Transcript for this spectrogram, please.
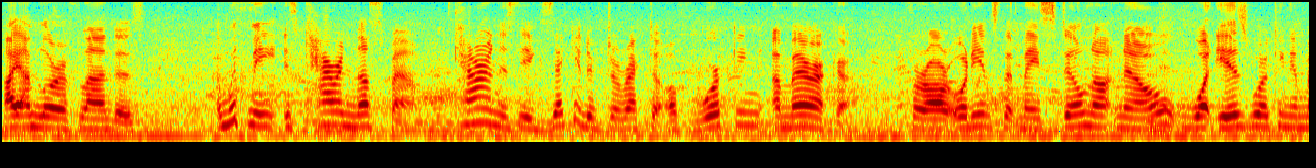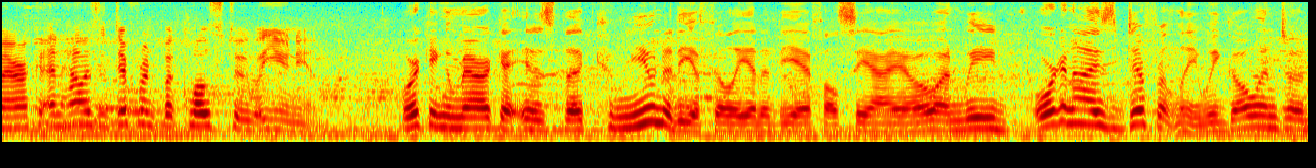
Hi, I'm Laura Flanders, and with me is Karen Nussbaum. Karen is the Executive Director of Working America. For our audience that may still not know, what is Working America and how is it different but close to a union? Working America is the community affiliate of the AFL-CIO and we organize differently. We go into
